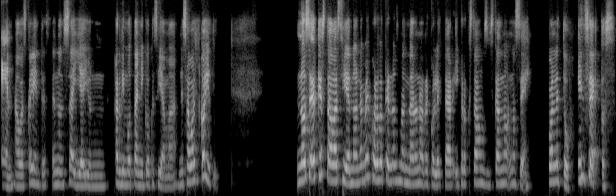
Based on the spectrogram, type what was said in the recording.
en Aguascalientes. Entonces ahí hay un jardín botánico que se llama Nezahualcóyotl. No sé qué estaba haciendo, no me acuerdo qué nos mandaron a recolectar y creo que estábamos buscando, no sé, ponle tú, insectos,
